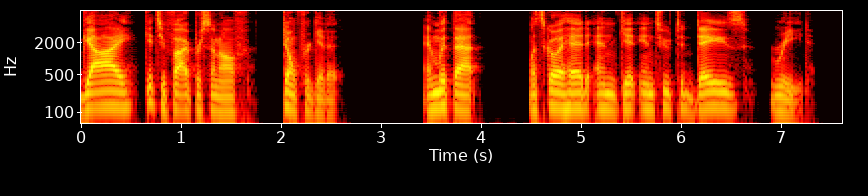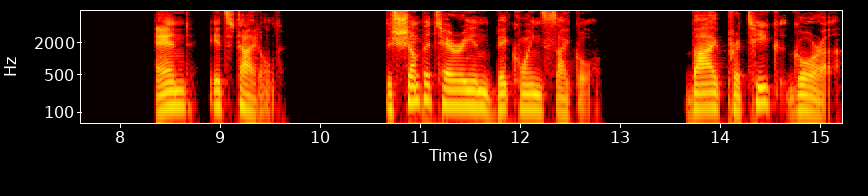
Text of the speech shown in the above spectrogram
GUY gets you 5% off. Don't forget it. And with that, let's go ahead and get into today's read and it's titled The Schumpeterian Bitcoin Cycle by Prateek Goorha.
